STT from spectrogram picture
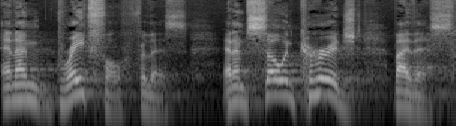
And I'm grateful for this. And I'm so encouraged by this.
